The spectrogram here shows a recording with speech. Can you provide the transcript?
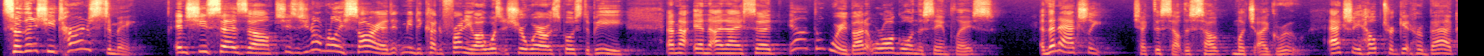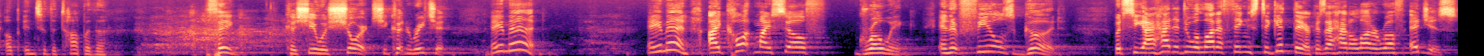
So then she turns to me and she says, um, she says, you know, I'm really sorry. I didn't mean to cut in front of you. I wasn't sure where I was supposed to be. And I, and, and I said, yeah, don't worry about it. We're all going the same place. And then I actually, check this out. This is how much I grew. I actually helped her get her bag up into the top of the thing because she was short. She couldn't reach it. Amen. Amen. I caught myself growing and it feels good. But see, I had to do a lot of things to get there because I had a lot of rough edges.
